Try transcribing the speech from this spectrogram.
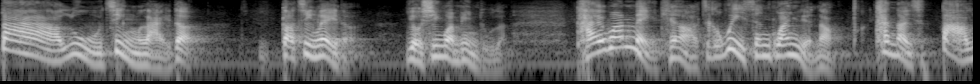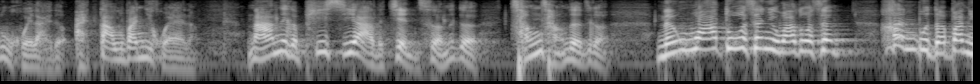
大陆进来的到境内的有新冠病毒了？台湾每天啊，这个卫生官员呢，看到你是大陆回来的，哎，大陆班机回来了，拿那个 PCR 的检测，那个长长的这个能挖多深就挖多深，恨不得把你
